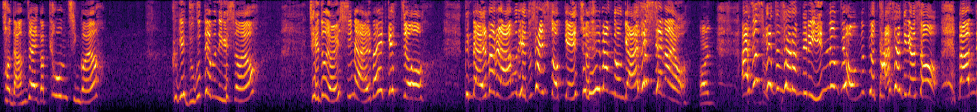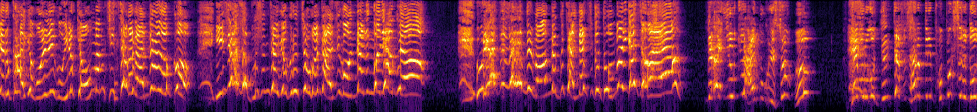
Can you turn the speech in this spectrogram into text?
저 남자애가 표 훔친 거요? 그게 누구 때문이겠어요? 쟤도 열심히 알바했겠죠. 근데 알바를 아무리 해도 살 수 없게 애초에 해방 놓은 게 아저씨잖아요. 아니. 아저씨 같은 사람들이 있는 표 없는 표 다 사들여서 마음대로 가격 올리고 이렇게 엉망진창을 만들어 놓고 이제 와서 무슨 자격으로 저걸 가지고 온다는 거냐고요. 우리 같은 사람들 마음 갖고 장난치고 돈 벌기가 좋아요. 내가 이럴 줄 알고 그랬어? 어? 배부르고 등 따서 사람들이 퍽퍽 쓰는 돈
